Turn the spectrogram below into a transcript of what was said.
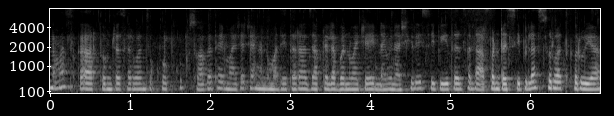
नमस्कार तुमच्या सर्वांचं खूप खूप स्वागत आहे माझ्या चॅनलमध्ये. तर आज आपल्याला बनवायची आहे नवीन अशी रेसिपी तर चला आपण रेसिपीला सुरुवात करूया.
